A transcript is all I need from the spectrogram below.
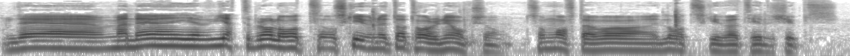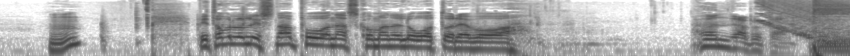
Det, men det är en jättebra låt och skriven utav Torgny också. Som ofta var låtskrivare till Chips. Mm. Vi tar väl och lyssnar på nästkommande låt och det var 100 procent.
